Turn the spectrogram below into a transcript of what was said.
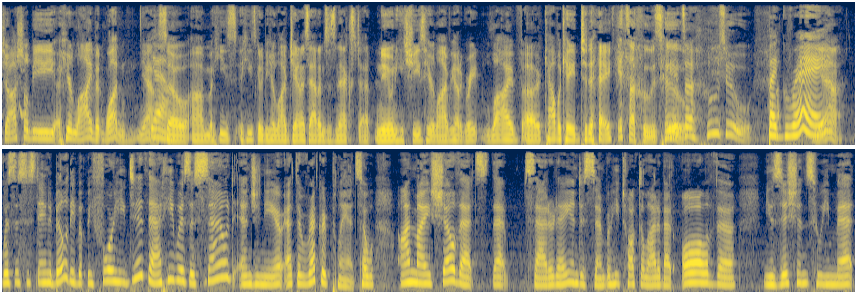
Josh will be here live at one. Yeah. Yeah. So um, he's he's going to be here live. Janice Adams is next at noon. He, she's here live. We had a great live uh, cavalcade today. It's a who's who. It's a who's who. But Gray yeah. Was the sustainability, but before he did that, he was a sound engineer at the record plant. So on my show that's that Saturday in December, he talked a lot about all of the musicians who he met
